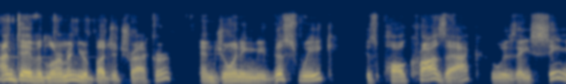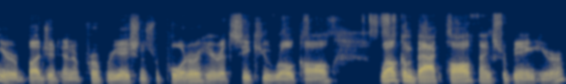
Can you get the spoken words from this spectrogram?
I'm David Lerman, your budget tracker, and joining me this week is Paul Krawzak, who is a senior budget and appropriations reporter here at CQ Roll Call. Welcome back, Paul. Thanks for being here.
